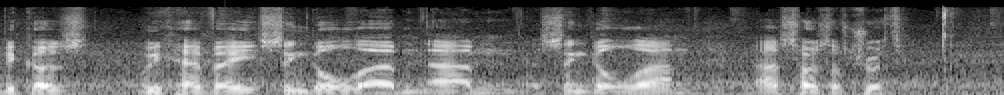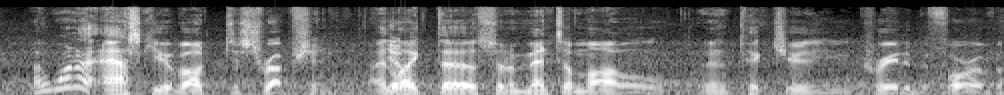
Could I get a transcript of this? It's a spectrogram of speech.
because we have a single, um, um, a single source of truth. I want to ask you about disruption. I yep. like the sort of mental model and picture that you created before of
